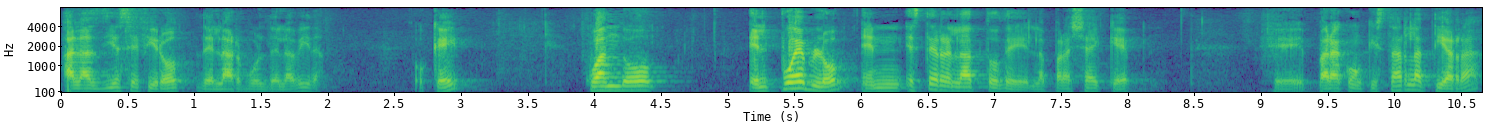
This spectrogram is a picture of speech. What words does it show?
a las 10 sefirot del árbol de la vida. ¿Ok? Cuando el pueblo, en este relato de la Parashá Ekeb, eh, para conquistar la tierra,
